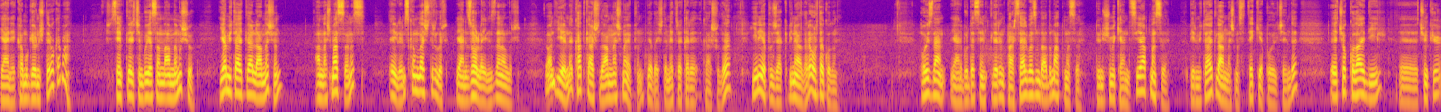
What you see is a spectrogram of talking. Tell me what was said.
Yani kamu görünüşte yok ama semtler için bu yasanın anlamı şu. Ya müteahhitlerle anlaşın, anlaşmazsanız evleriniz kamulaştırılır. Yani zorla elinizden alınır. Onun yerine kat karşılığı anlaşma yapın ya da işte metrekare karşılığı yeni yapılacak binalara ortak olun. O yüzden yani burada semtlerin parsel bazında adım atması, dönüşümü kendisi yapması, bir müteahhitle anlaşması tek yapı ölçeğinde e, çok kolay değil. E, çünkü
